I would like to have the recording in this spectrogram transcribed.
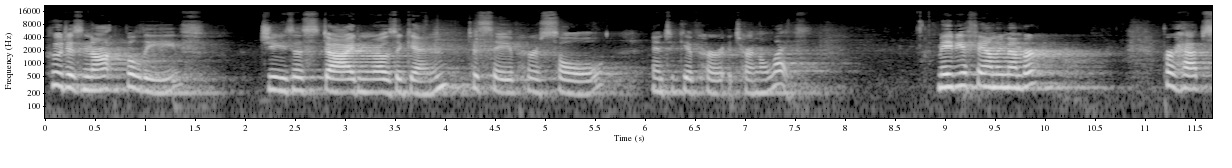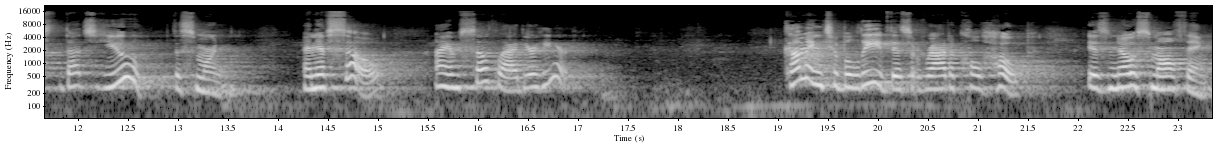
who does not believe Jesus died and rose again to save her soul and to give her eternal life. Maybe a family member. Perhaps that's you this morning. And if so, I am so glad you're here. Coming to believe this radical hope is no small thing.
